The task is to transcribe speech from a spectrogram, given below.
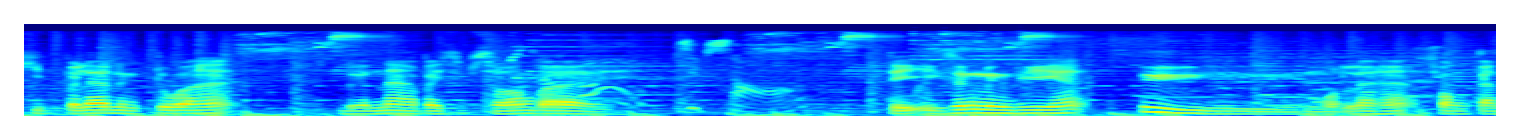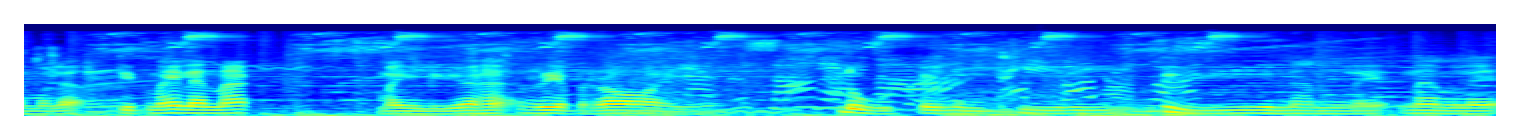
คิดไปแล้วหนึ่งตัวฮะ เดินหน้าไป 12 ไป 12ตีอีกสักหนึ่งทีฮะ อือหมดแล้วฮะป้องกันหมดแล้ว ติดไหมแลนด์มาร์กไม่เหลือฮะ เรียบร้อย ดูดไปหนึ่งทีอือนั่นแหละ นั่นแหละ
